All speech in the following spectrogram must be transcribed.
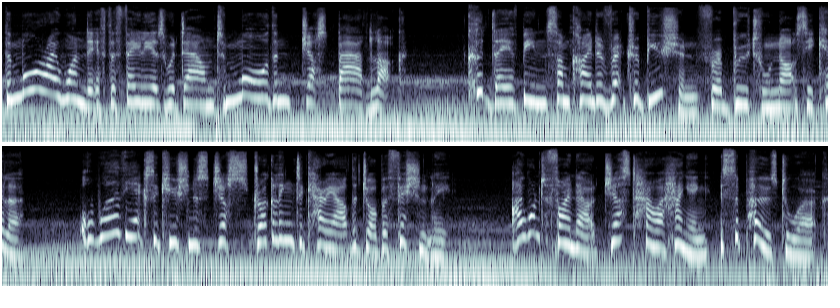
the more I wonder if the failures were down to more than just bad luck. Could they have been some kind of retribution for a brutal Nazi killer? Or were the executioners just struggling to carry out the job efficiently? I want to find out just how a hanging is supposed to work.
